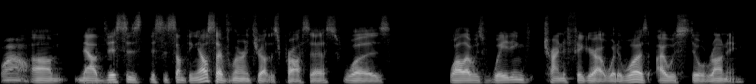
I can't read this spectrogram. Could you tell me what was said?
Wow. Um, now this is this is something else I've learned throughout this process was while I was waiting, trying to figure out what it was, I was still running.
